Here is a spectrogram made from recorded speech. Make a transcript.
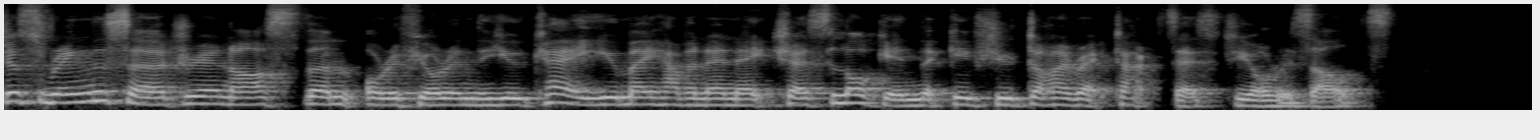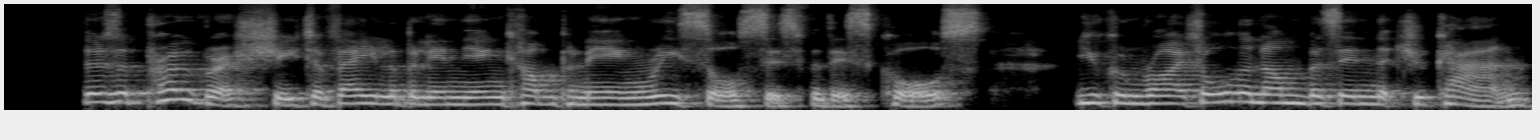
Just ring the surgery and ask them, or if you're in the UK, you may have an NHS login that gives you direct access to your results. There's a progress sheet available in the accompanying resources for this course, you can write all the numbers in that you can.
